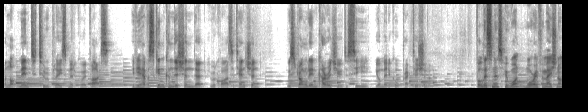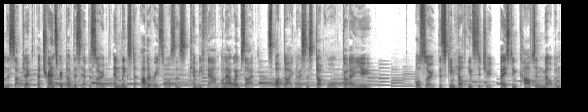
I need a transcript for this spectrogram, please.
are not meant to replace medical advice. If you have a skin condition that requires attention, we strongly encourage you to see your medical practitioner. For listeners who want more information on this subject, a transcript of this episode and links to other resources can be found on our website, spotdiagnosis.org.au. Also, the Skin Health Institute, based in Carlton, Melbourne,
